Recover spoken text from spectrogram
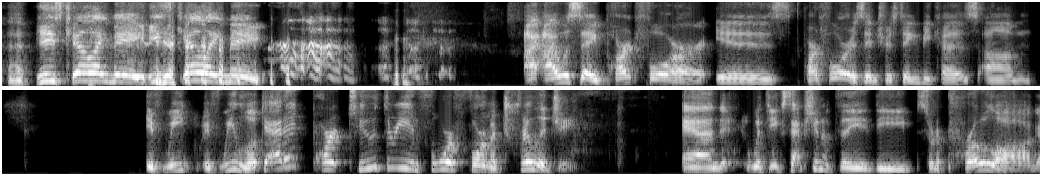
He's killing me. He's killing me. I, I would say part four is part four is interesting because um, if we if we look at it, part two, three, and four form a trilogy, and with the exception of the the sort of prologue,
